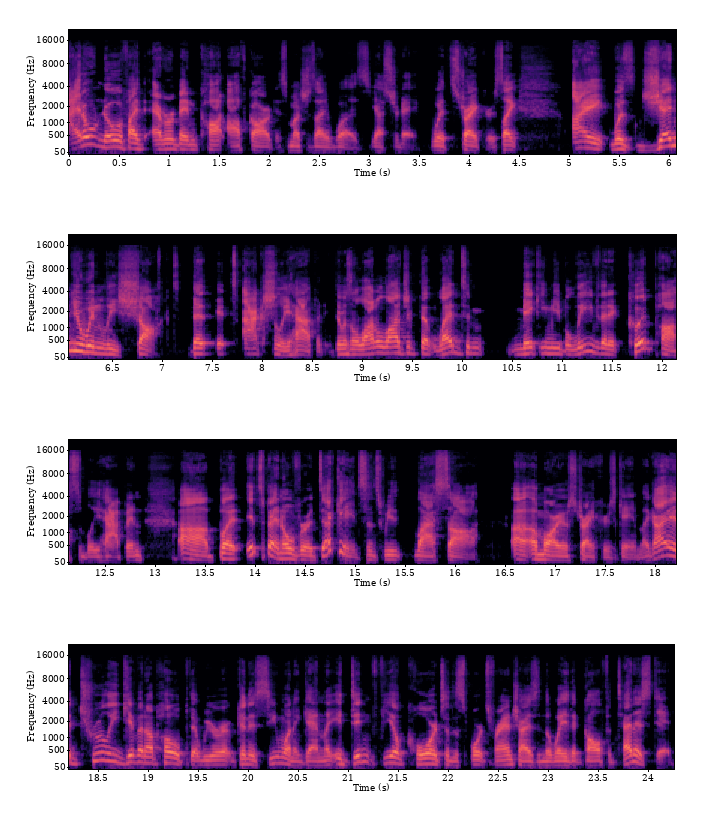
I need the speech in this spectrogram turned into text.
I don't know if I've ever been caught off guard as much as I was yesterday with strikers. Like, I was genuinely shocked that it's actually happening. There was a lot of logic that led to making me believe that it could possibly happen. Uh, but it's been over a decade since we last saw uh, a Mario Strikers game. Like I had truly given up hope that we were going to see one again. Like it didn't feel core to the sports franchise in the way that golf and tennis did.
